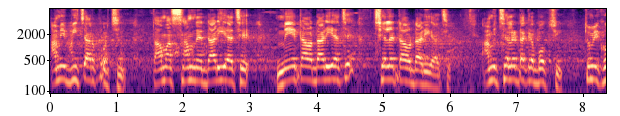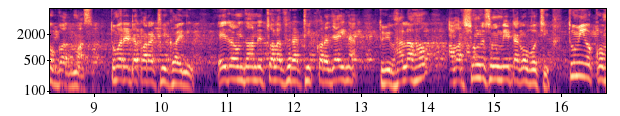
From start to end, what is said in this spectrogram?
আমি বিচার করছি। তা আমার সামনে দাঁড়িয়ে আছে, মেয়েটাও দাঁড়িয়ে আছে, ছেলেটাও দাঁড়িয়ে আছে। আমি ছেলেটাকে বকছি, তুমি খুব বদমাস তোমার এটা করা ঠিক হয়নি। এই রকম ধরনের চলাফেরা ঠিক করা যায় না। তুমি ভালো হও, আবার সঙ্গে সঙ্গে মেয়েটাকেও বলছি, তুমিও কম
